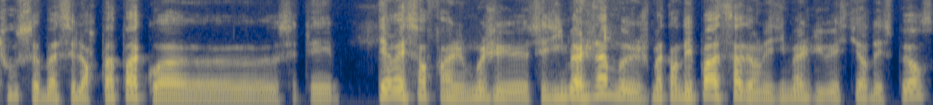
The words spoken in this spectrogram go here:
tous, bah, c'est leur papa, quoi. C'était intéressant. Enfin, moi, ces images-là, je m'attendais pas à ça dans les images du vestiaire des Spurs.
